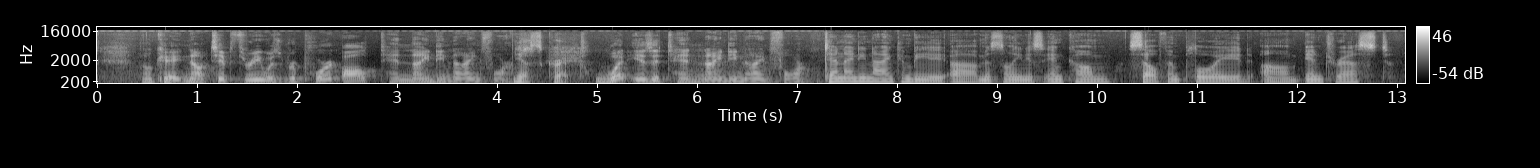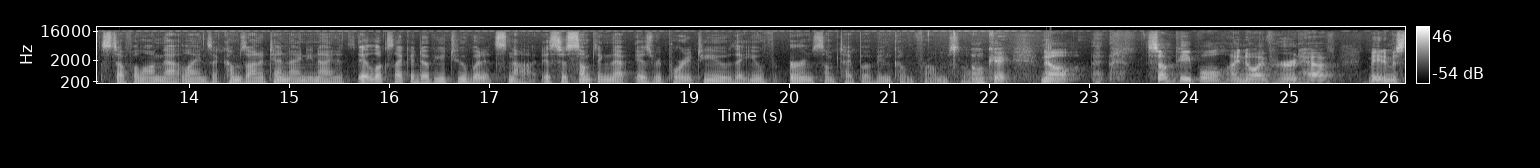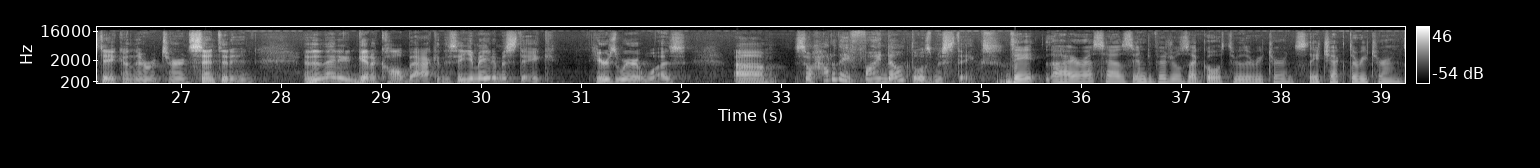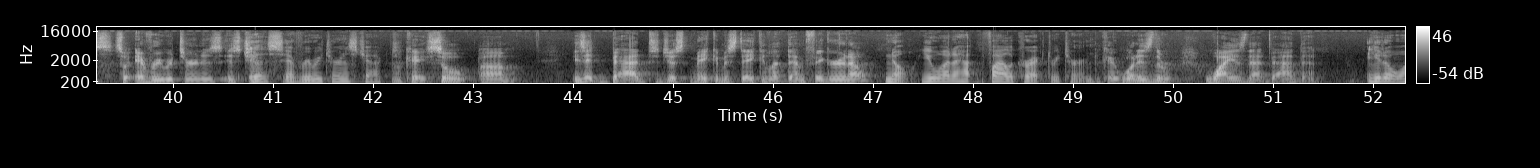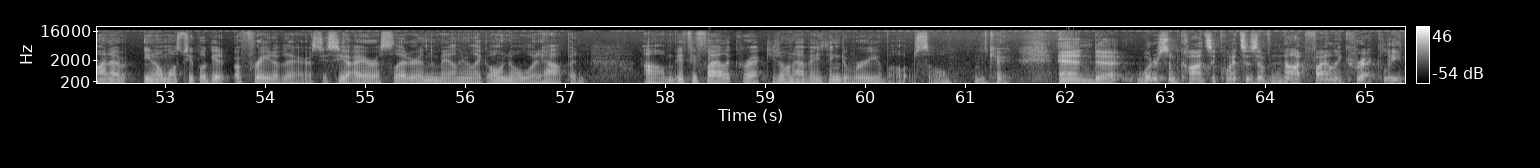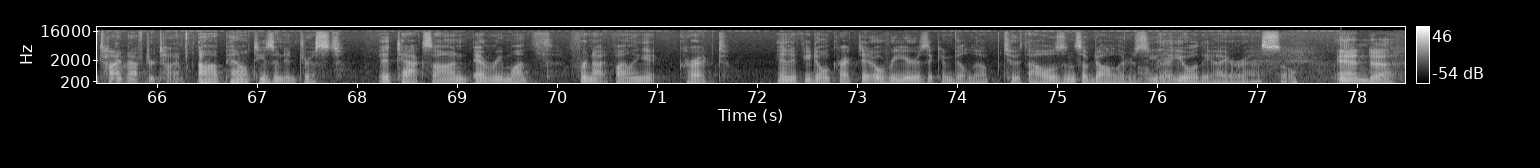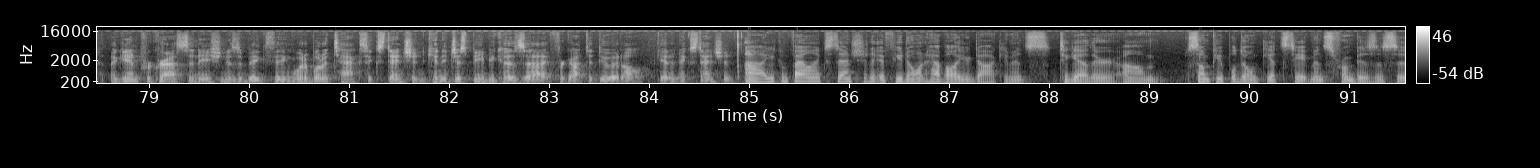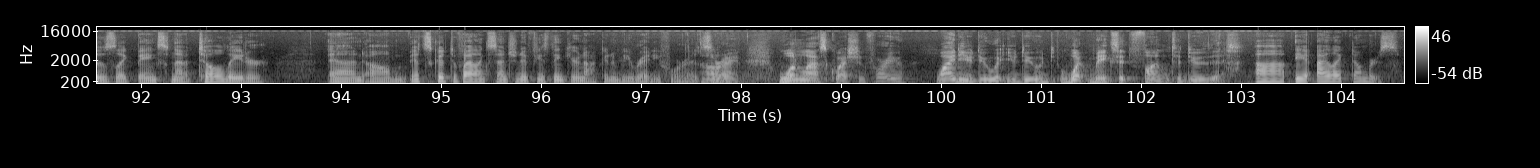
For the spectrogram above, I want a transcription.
Okay. Now, tip three was report all 1099 forms. yes, correct. What is a 1099 form? 1099 can be uh, miscellaneous income, self-employed, um, interest, stuff along that lines that comes on a 1099. It, it looks like a W-2, but it's not. It's just something that is reported to you that you've earned some type of income from. So. Okay. Now, some people I know I've heard have made a mistake on their return, sent it in, and then they get a call back and they say, You made a mistake. Here's where it was. Um, so, how do they find out those mistakes? They, the IRS has individuals that go through the returns. They check the returns. So, every return is, is checked? Yes, every return is checked. Okay. So, um, is it bad to just make a mistake and let them figure it out? No, you want to ha- file a correct return. Okay. What is the, why is that bad then? you don't want to, you know, most people get afraid of the IRS. You see an IRS letter in the mail and you're like, oh no, what happened? Um, if you file it correct, you don't have anything to worry about. So, Okay. And uh, what are some consequences of not filing correctly time after time? uh, penalties and interest. It tacks on every month for not filing it correct. And if you don't correct it over years, it can build up to thousands of dollars you, that you owe the IRS. So, And uh, again, procrastination is a big thing. What about a tax extension? Can it just be because uh, I forgot to do it, I'll get an extension? Uh, you can file an extension if you don't have all your documents together. Um, some people don't get statements from businesses like banks not till later. And um, it's good to file an extension if you think you're not going to be ready for it. All right. One last question for you. Why do you do what you do? What makes it fun to do this? Uh, yeah, I like numbers.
